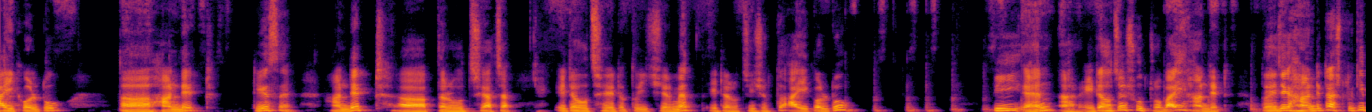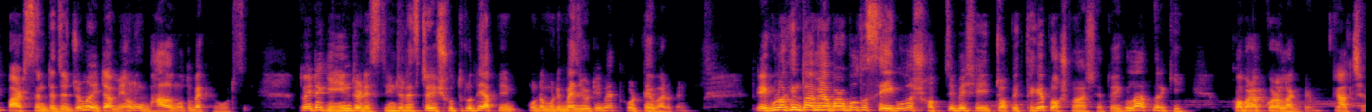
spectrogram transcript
আই ইকুয়াল টু হান্ড্রেড ঠিক আছে? হান্ড্রেড আপনার হচ্ছে আচ্ছা এটা হচ্ছে, এটা তো ইসের ম্যাথ এটা হচ্ছে, ইসের তো আই ইকুয়াল টু আর এটা হচ্ছে সূত্র বাই হান্ড্রেড তো এই যে হান্ড্রেড আসলে কি পার্সেন্টেজের জন্য? এটা আমি অনেক ভালো মতো ব্যাখ্যা করছি। তো এটা কি ইন্টারেস্ট ইন্টারেস্টের এই সূত্র দিয়ে আপনি মোটামুটি মেজরিটি ম্যাথ করতে পারবেন। এগুলো কিন্তু আমি আবার বলতেছি, এগুলো সবচেয়ে বেশি এই টপিক থেকে প্রশ্ন আসে। তো এগুলো আপনার কি? কভার আপ করা লাগবে। আচ্ছা।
